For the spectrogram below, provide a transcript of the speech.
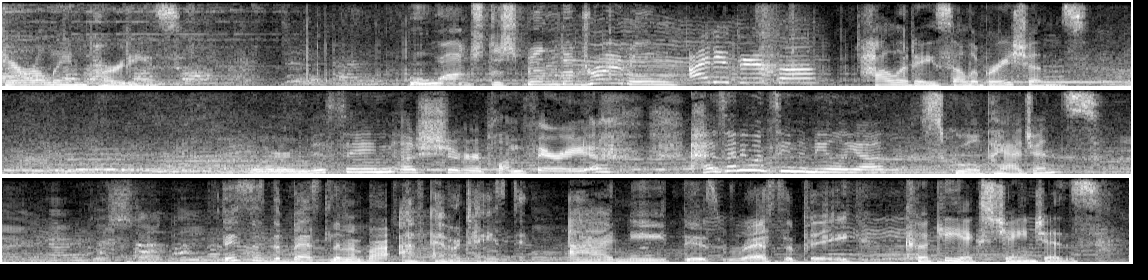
Caroling parties, Who wants to spin the dreidel? I do, Grandpa. holiday celebrations, We're missing a sugar plum fairy. Has anyone seen Amelia? school pageants, This is the best lemon bar I've ever tasted. I need this recipe. cookie exchanges, No way! A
